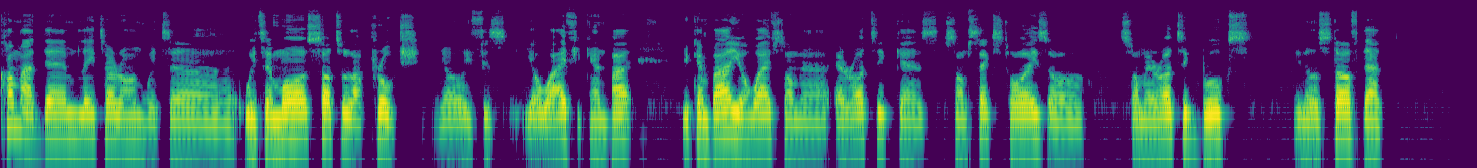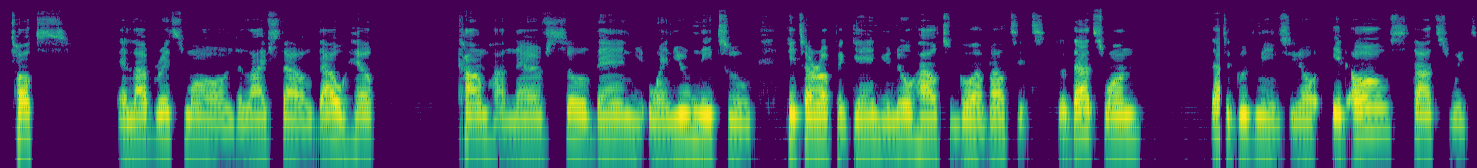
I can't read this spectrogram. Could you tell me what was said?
come at them later on with a with a more subtle approach. You know if it's your wife you can buy you can buy your wife some uh, erotic uh, some sex toys or some erotic books you know stuff that talks elaborates more on the lifestyle. That will help calm her nerves. So then when you need to hit her up again you know how to go about it. So that's one that's a good means you know it all starts with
